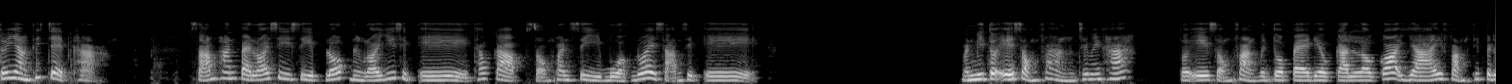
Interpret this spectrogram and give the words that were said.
ตัวอย่างที่ 7 ค่ะ 3,840 ลบ 120a เท่ากับ 2,004 บวกด้วย 30a มันมีตัว a สองฝั่งใช่ไหมคะ ตัว a สองฝั่งเป็นตัวแปรเดียวกัน เราก็ย้ายฝั่งที่เป็น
